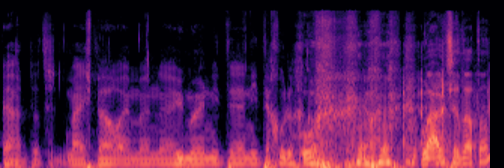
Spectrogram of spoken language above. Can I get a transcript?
ja, dat is mijn spel en mijn eh, humeur niet, eh, niet ten goede gekomen. Hoe uitzicht dat dan?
